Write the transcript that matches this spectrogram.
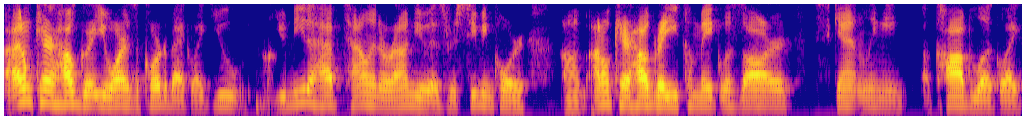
I don't care how great you are as a quarterback. Like you, you need to have talent around you as receiving core. Um, I don't care how great you can make Lazard, Scantling, a Cobb look. Like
